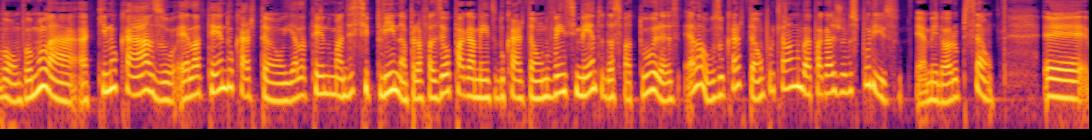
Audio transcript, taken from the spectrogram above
Bom, vamos lá. Aqui no caso, ela tendo cartão e ela tendo uma disciplina para fazer o pagamento do cartão no vencimento das faturas, ela usa o cartão porque ela não vai pagar juros por isso. É a melhor opção. É,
